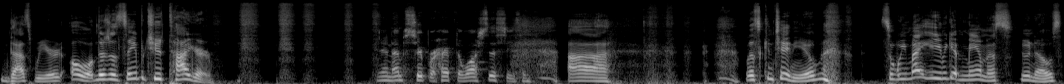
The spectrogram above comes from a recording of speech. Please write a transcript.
that's weird. Oh, there's a saber tooth tiger. And I'm super hyped to watch this season. Uh, let's continue. so we might even get mammoths. Who knows?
